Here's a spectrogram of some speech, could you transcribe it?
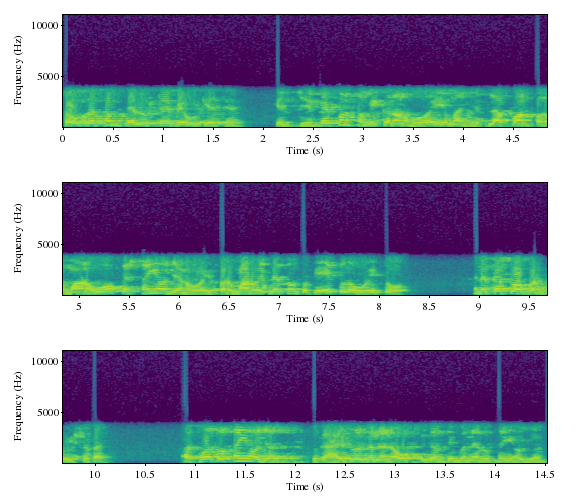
સૌપ્રથમ પહેલું સ્ટેપ એવું કે છે કે જે કંઈ પણ સમીકરણ હોય, એમાં જેટલા પણ પરમાણુઓ કે સંયોજન હોય, પરમાણુ એટલે શું? તો કે એકલો હોય તો. એને તત્વ પણ કહી શકાય. અથવા તો સંયોજન, તો કે હાઇડ્રોજન અને ઓક્સિજનથી બનેલું સંયોજન,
